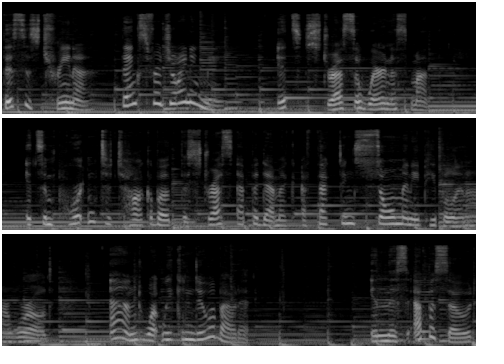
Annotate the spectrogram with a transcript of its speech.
This is Treena. Thanks for joining me. It's Stress Awareness Month. It's important to talk about the stress epidemic affecting so many people in our world and what we can do about it. In this episode,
